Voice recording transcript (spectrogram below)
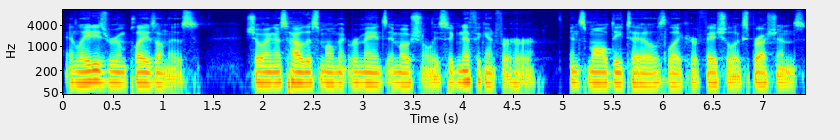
and Ladies' Room plays on this, showing us how this moment remains emotionally significant for her in small details like her facial expressions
